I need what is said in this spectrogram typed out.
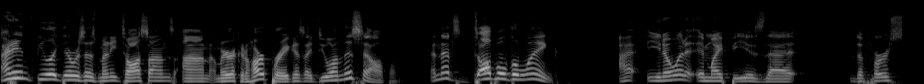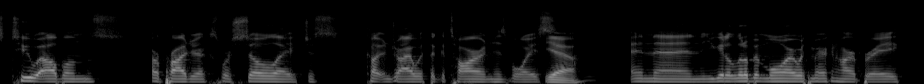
I didn't feel like there was as many toss ons on American Heartbreak as I do on this album. And that's double the length. I you know what it might be is that the first two albums or projects were so like just cut and dry with the guitar and his voice. Yeah. And then you get a little bit more with American Heartbreak.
